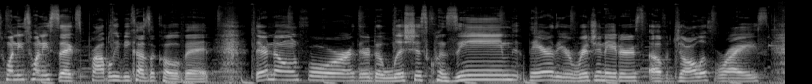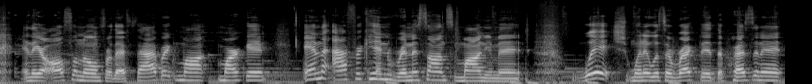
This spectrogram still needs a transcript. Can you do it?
2026, probably because of COVID. They're known for their delicious cuisine. They're the originators of jollof rice, and they are also known for their fabric mo- market and the African Renaissance Monument, which, when it was erected, the president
